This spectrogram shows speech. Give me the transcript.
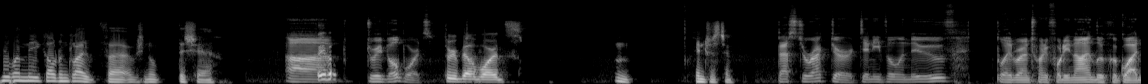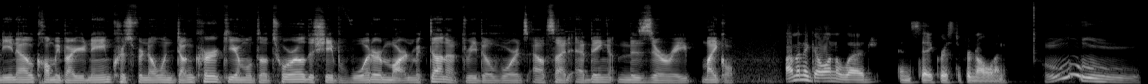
Who won the Golden Globe for original this year? Uh, three billboards. Three billboards. Interesting. Best director: Denis Villeneuve, Blade Runner 2049, Luca Guadagnino, Call Me by Your Name, Christopher Nolan, Dunkirk, Guillermo del Toro, The Shape of Water, Martin McDonagh. Three billboards outside Ebbing, Missouri. Michael. I'm going to go on a ledge and say Christopher Nolan. Ooh.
